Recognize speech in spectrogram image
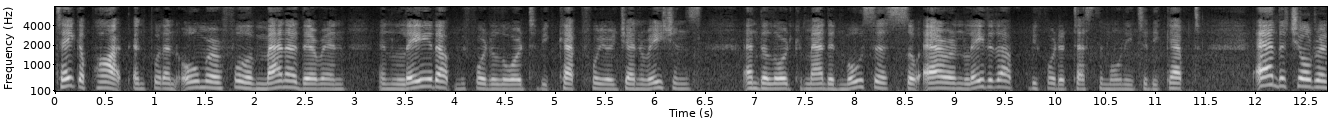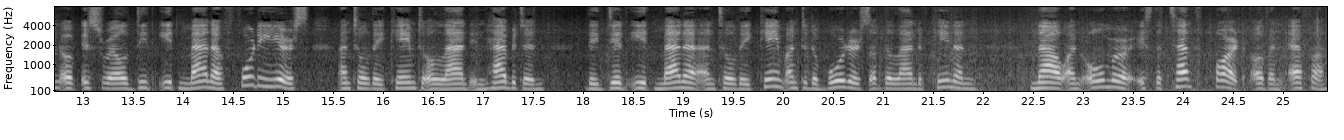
Take a pot, and put an omer full of manna therein, and lay it up before the Lord to be kept for your generations. And the Lord commanded Moses, so Aaron laid it up before the testimony to be kept. And the children of Israel did eat manna forty years, until they came to a land inhabited. They did eat manna until they came unto the borders of the land of Canaan. Now an omer is the tenth part of an ephah.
